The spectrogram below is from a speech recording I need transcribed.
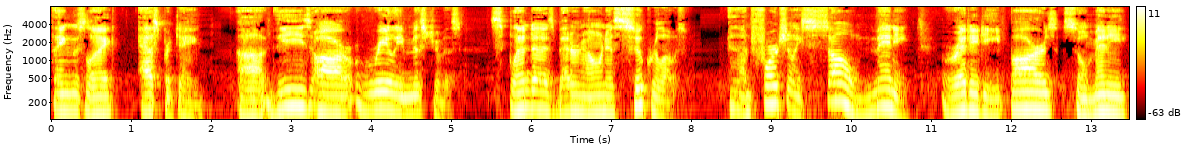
things like aspartame. Uh, these are really mischievous. Splenda is better known as sucralose. And unfortunately, so many ready to eat bars, so many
